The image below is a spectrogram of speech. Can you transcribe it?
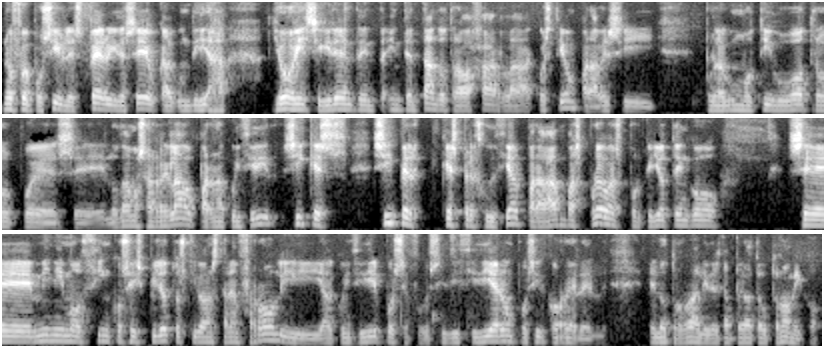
no fue posible. Espero y deseo que algún día yo seguiré intentando trabajar la cuestión para ver si por algún motivo u otro pues eh, lo damos arreglado para no coincidir. Sí que es, sí que es perjudicial para ambas pruebas porque yo tengo sé mínimo cinco o seis pilotos que iban a estar en Ferrol y al coincidir pues se, fue, decidieron pues ir correr el, el, otro rally del campeonato autonómico.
